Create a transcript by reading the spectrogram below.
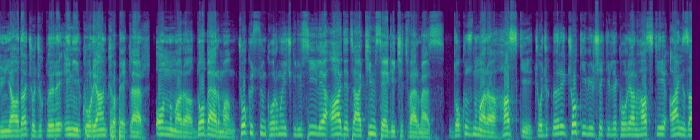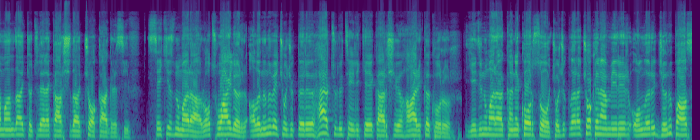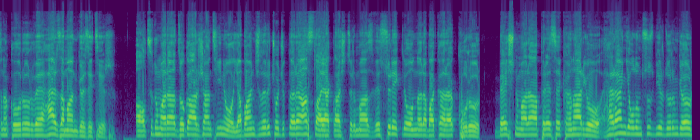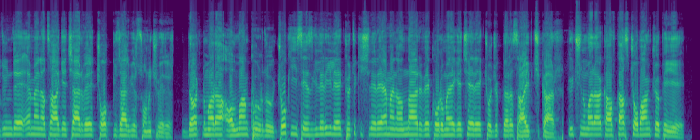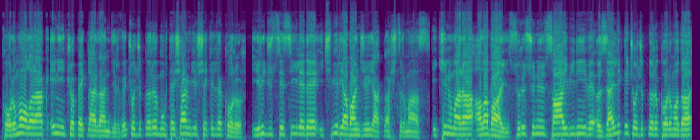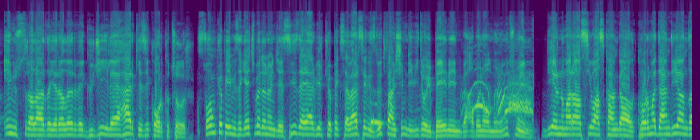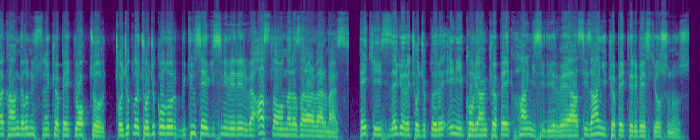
Dünyada çocukları en iyi koruyan köpekler. 10 numara Doberman. Çok üstün koruma içgüdüsüyle adeta kimseye geçit vermez. 9 numara Husky. Çocukları çok iyi bir şekilde koruyan Husky aynı zamanda kötülere karşı da çok agresif. 8 numara Rottweiler alanını ve çocukları her türlü tehlikeye karşı harika korur. 7 numara Cane Corso çocuklara çok önem verir, onları canı pahasına korur ve her zaman gözetir. 6 numara Dogo Argentino yabancıları çocuklara asla yaklaştırmaz ve sürekli onlara bakarak korur. 5 numara Prese Canario herhangi olumsuz bir durum gördüğünde hemen atağa geçer ve çok güzel bir sonuç verir. 4 numara Alman kurdu. Çok iyi sezgileriyle kötü kişileri hemen anlar ve korumaya geçerek çocuklara sahip çıkar. 3 numara Kafkas çoban köpeği. Koruma olarak en iyi köpeklerdendir ve çocukları muhteşem bir şekilde korur. İri cüssesiyle de hiçbir yabancıyı yaklaştırmaz. 2 numara Alabay, sürüsünü, sahibini ve özellikle çocukları korumada en üst sıralarda yer alır ve gücüyle herkesi korkutur. Son köpeğimize geçmeden önce siz de eğer bir köpek severseniz lütfen şimdi videoyu beğenin ve abone olmayı unutmayın. 1 numara Sivas Kangal. Koruma dendiği anda Kangal'ın üstüne köpek yoktur. Çocukla çocuk olur, bütün sevgisini verir ve asla onlara zarar vermez. Peki size göre çocukları en iyi koruyan köpek hangisidir veya siz hangi köpekleri besliyorsunuz?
